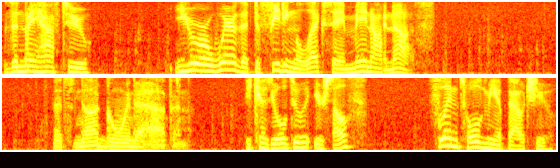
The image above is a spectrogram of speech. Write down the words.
Then I have to. You're aware that defeating Alexei may not be enough. That's not going to happen. Because you'll do it yourself? Flynn told me about you,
